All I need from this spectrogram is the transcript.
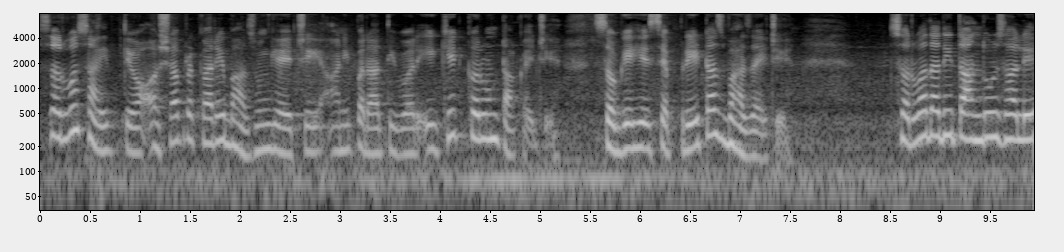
सर्व साहित्य अशा प्रकारे भाजून घ्यायचे आणि परातीवर एक एक करून टाकायचे. सगळे हे सेपरेटच भाजायचे. सर्वात आधी तांदूळ झाले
